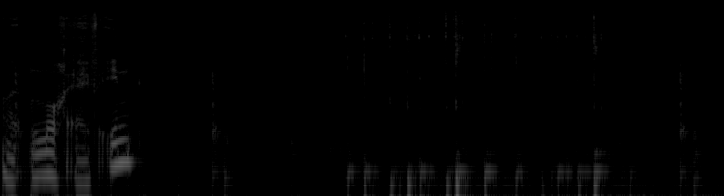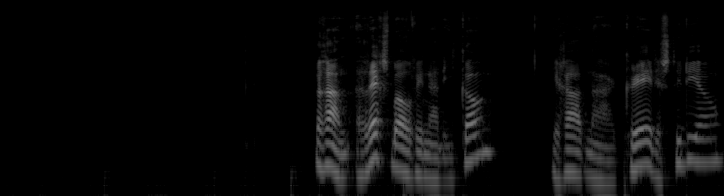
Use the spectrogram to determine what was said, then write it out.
We loggen even in. We gaan rechtsbovenin naar de icoon. Je gaat naar Create Studio.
